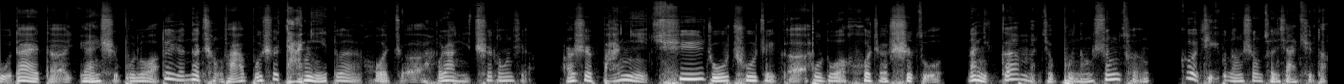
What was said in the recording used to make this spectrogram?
古代的原始部落对人的惩罚不是打你一顿或者 不让你吃东西，而是把你驱逐出这个部落或者氏族，那你根本就不能生存，个体不能生存下去的。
